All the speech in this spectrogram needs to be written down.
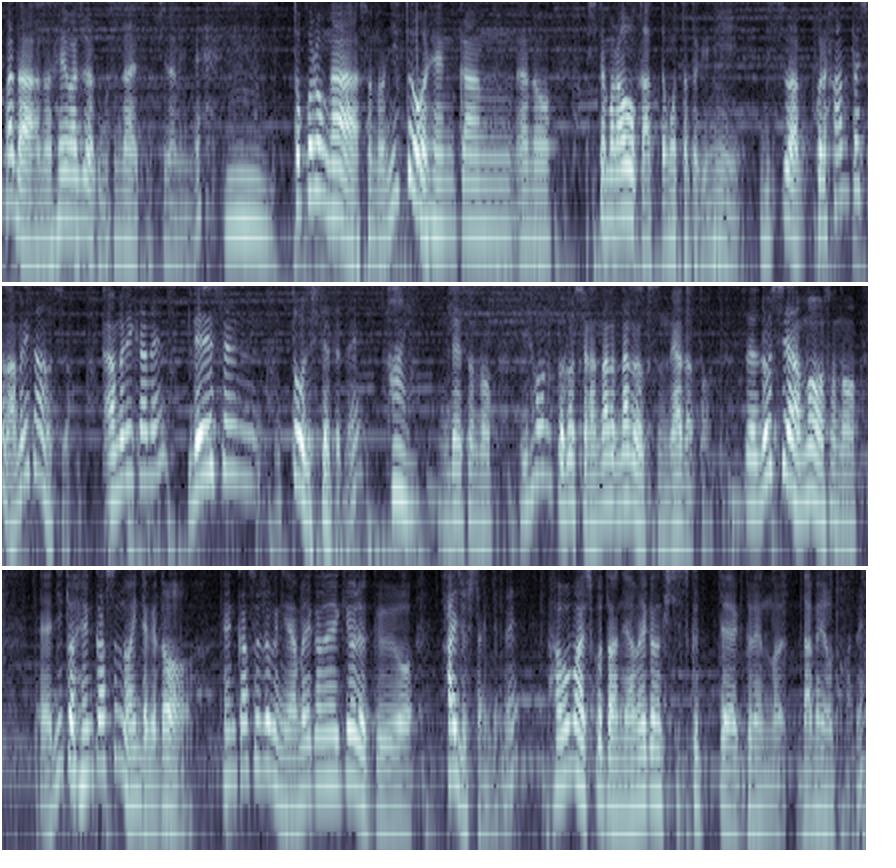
まだあの平和条約結んでないですよちなみにね。うん。ところがその2島返還あのしてもらおうかって思った時に実はこれ反対したのはアメリカなんですよ。アメリカね冷戦当時しててね。はい。でその日本とロシアが仲仲良くするの嫌だと。でロシアもその、えー、2島返還するのはいいんだけど返還する時にアメリカの影響力を排除したいんでね歯舞シコタンにアメリカの基地作ってくれるのダメよとかね。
